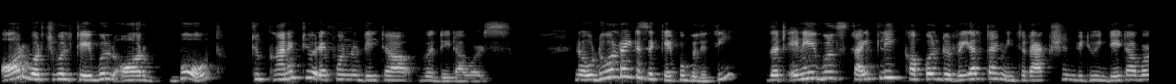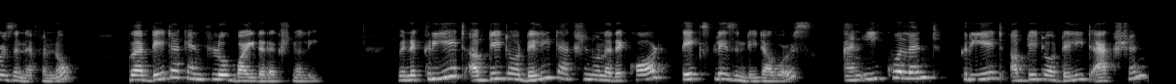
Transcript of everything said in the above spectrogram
or virtual table or both to connect your FNO data with Dataverse. Now, dual write is a capability that enables tightly coupled real-time interaction between Dataverse and FNO, where data can flow bidirectionally. When a create, update, or delete action on a record takes place in Dataverse, an equivalent create, update, or delete action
